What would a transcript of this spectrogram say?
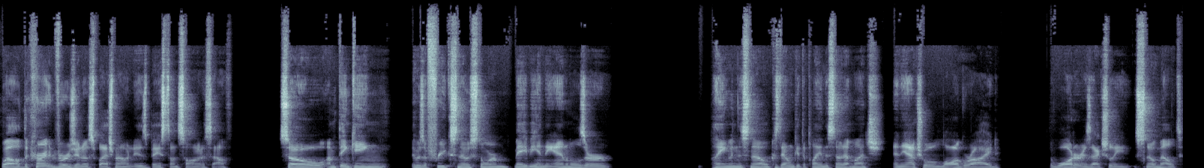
well, the current version of Splash Mountain is based on Song of the South. So I'm thinking there was a freak snowstorm, maybe, and the animals are playing in the snow because they don't get to play in the snow that much. And the actual log ride, the water is actually snow melt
